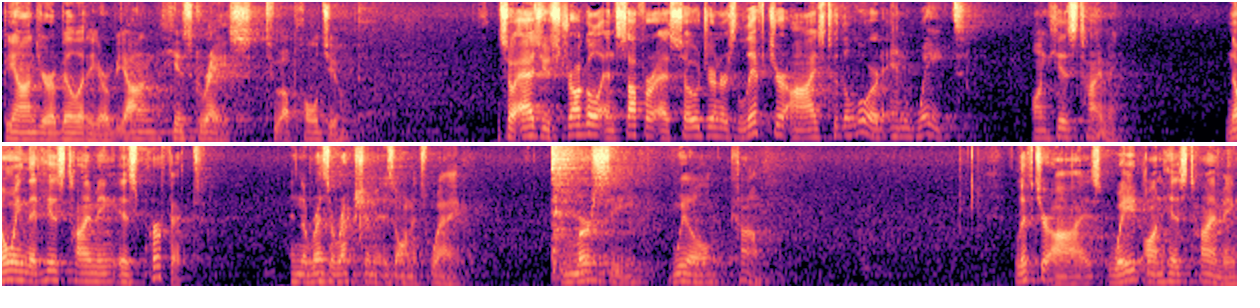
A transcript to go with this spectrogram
beyond your ability or beyond His grace to uphold you. So, as you struggle and suffer as sojourners, lift your eyes to the Lord and wait on His timing, knowing that His timing is perfect and the resurrection is on its way. Mercy will come. Lift your eyes, wait on His timing,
